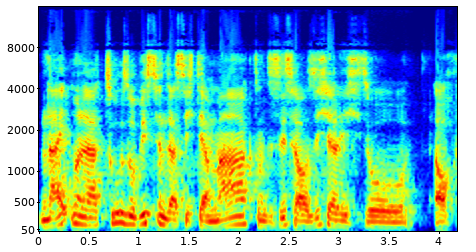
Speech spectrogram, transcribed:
neigt man dazu so ein bisschen, dass sich der Markt, und es ist auch sicherlich so auch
